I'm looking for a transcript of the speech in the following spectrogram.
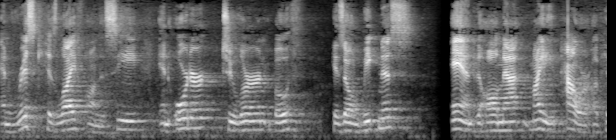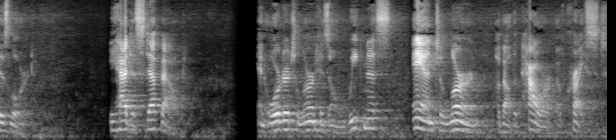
and risk his life on the sea in order to learn both his own weakness and the almighty power of his Lord. He had to step out in order to learn his own weakness and to learn about the power of Christ.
